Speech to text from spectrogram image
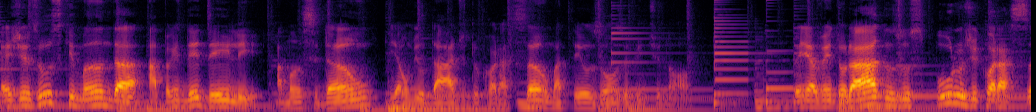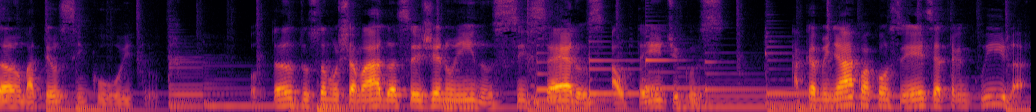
é Jesus que manda aprender dele a mansidão e a humildade do coração, Mateus 11, 29. Bem-aventurados os puros de coração, Mateus 5:8. Portanto, somos chamados a ser genuínos, sinceros, autênticos, a caminhar com a consciência tranquila,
